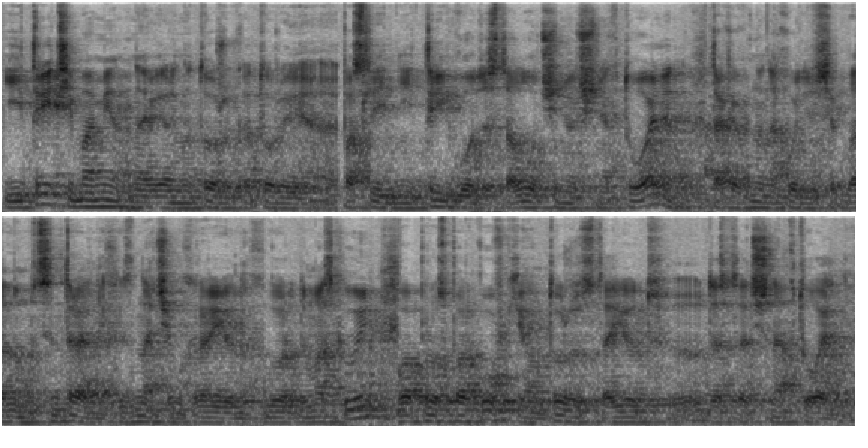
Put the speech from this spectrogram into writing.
И третий момент, наверное, тоже, который последние три года стал очень-очень актуален, так как мы находимся в одном из центральных и значимых районах города Москвы, вопрос парковки, он тоже стает достаточно актуальным.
